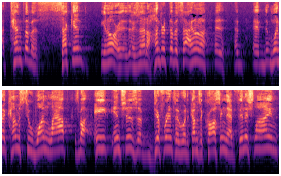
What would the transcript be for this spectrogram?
a tenth of a second, you know, or is that a hundredth of a second? I don't know. Uh, uh, when it comes to one lap, it's about eight inches of difference. And when it comes to crossing that finish line,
